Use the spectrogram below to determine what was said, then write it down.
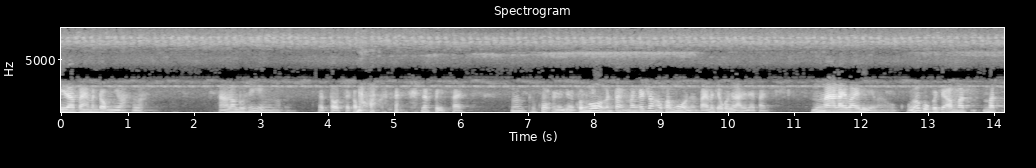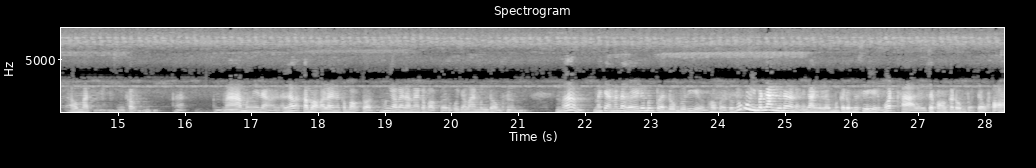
ดีๆแล้วไปให้มันดมเนี่ยาลองดูสิจะตดแต่ก็บอก แล้วปิดไปเนี่ยคนโง่มันต้องมันก็ต้องเอาความโง่นั่นไป มันจะเอาคนฉลาดที่ไหนไปมึงมาอะไรไว้นี่หัวกูก็จะเอามามาเอามาเขามามึงนี่แหละแล้วกระบอกอะไรนะกระบอกตดมึงเอาไปทำไมกระบอกตดกูจะมามึงดมเออไม่ใช่มันระเหยหรือมึงเปิดดมดูที่พอเปิดดมอุ้ยมันยั่งอยู่นั่นน่ะยั่งอยู่แล้วมึงกระดมดูซิมดท่าเลยเจ้าของกระดมตดเจ้าของ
